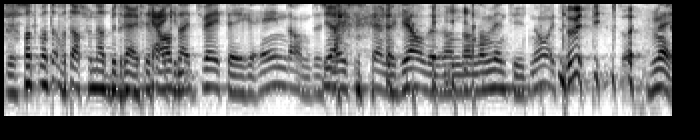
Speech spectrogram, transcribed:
Dus want, want, want, als we naar het bedrijf kijken... Het is altijd twee tegen één dan. Dus ja. meeste stemmen gelden, dan, dan, dan wint hij het nooit. Dan wint hij het nooit. Nee.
